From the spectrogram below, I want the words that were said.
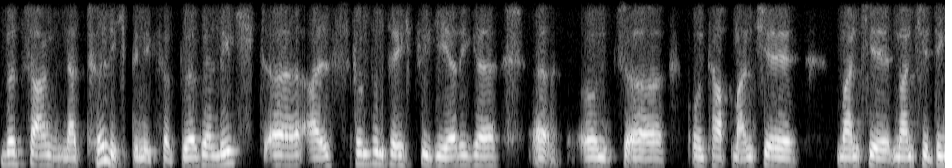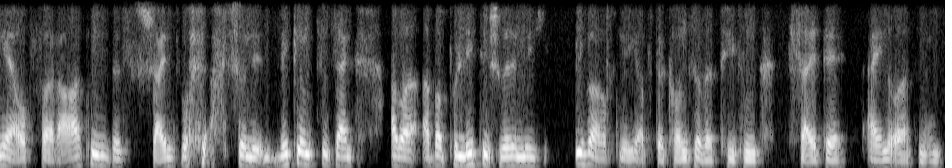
würde sagen, natürlich bin ich verbürgerlicht äh, als 65-Jähriger äh, und, äh, und habe manche, manche, manche Dinge auch verraten. Das scheint wohl auch so eine Entwicklung zu sein. Aber, aber politisch würde ich mich überhaupt nicht auf der konservativen Seite einordnen.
